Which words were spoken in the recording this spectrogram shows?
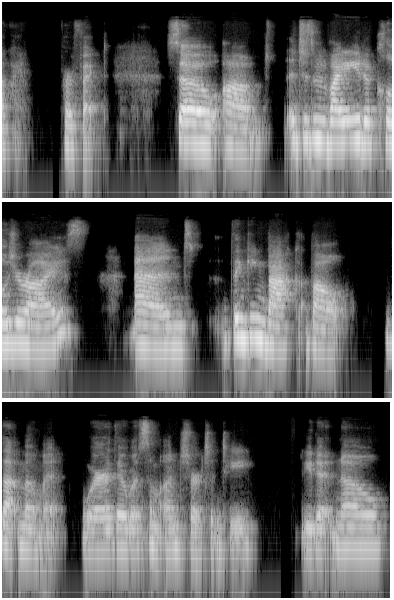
Okay perfect. So um just invite you to close your eyes and thinking back about that moment where there was some uncertainty. You didn't know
